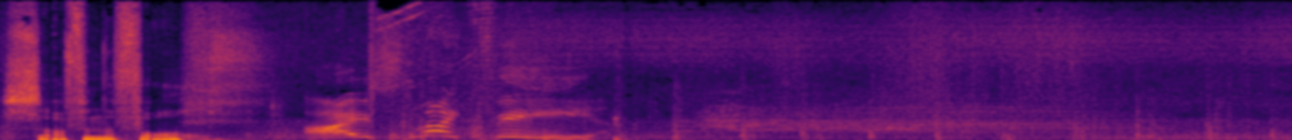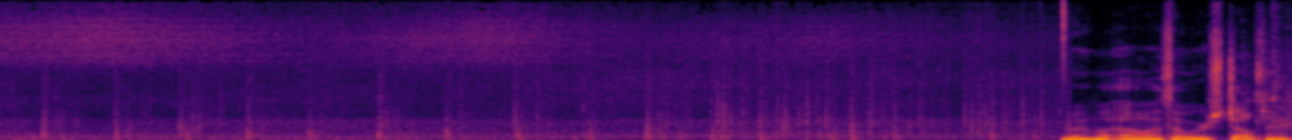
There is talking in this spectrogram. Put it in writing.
soften the fall. I smite thee! Oh, I thought we were stealthing.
